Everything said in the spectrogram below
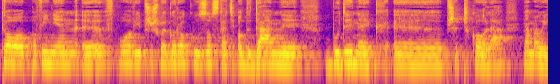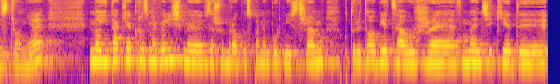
to powinien e, w połowie przyszłego roku zostać oddany budynek e, przedszkola na małej stronie. No i tak jak rozmawialiśmy w zeszłym roku z panem burmistrzem, który to obiecał, że w momencie, kiedy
